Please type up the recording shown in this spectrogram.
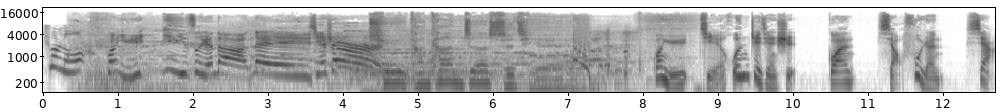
出炉，关于异次元的那些事儿。去看看这世界。关于结婚这件事，关小妇人下。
